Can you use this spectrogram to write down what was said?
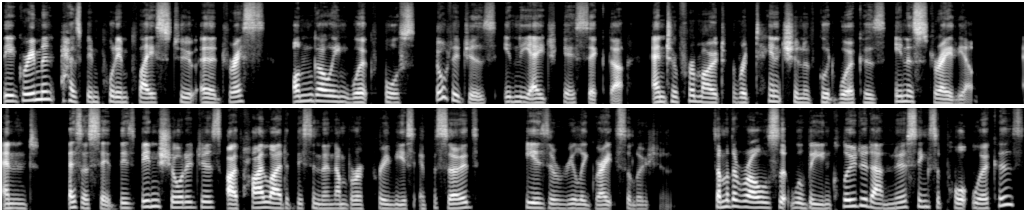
The agreement has been put in place to address ongoing workforce shortages in the aged care sector and to promote retention of good workers in Australia. And as I said, there's been shortages. I've highlighted this in a number of previous episodes. Here's a really great solution. Some of the roles that will be included are nursing support workers,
